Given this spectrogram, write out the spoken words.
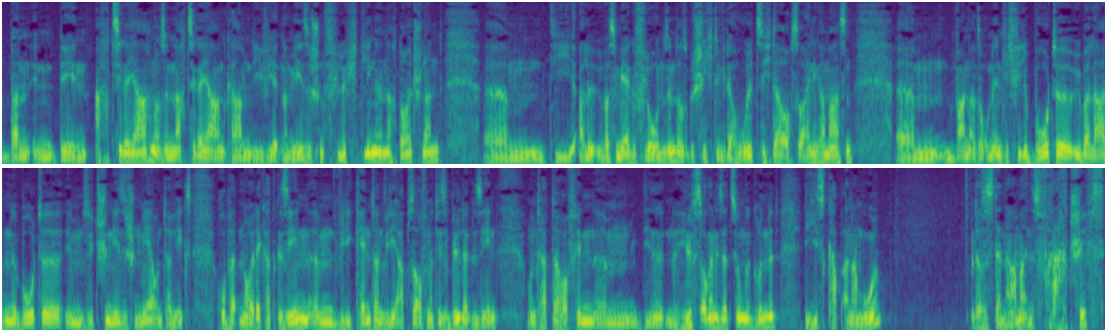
dann in den 80er Jahren, also in den 80er Jahren kamen die vietnamesischen Flüchtlinge nach Deutschland, ähm, die alle übers Meer geflohen sind, also Geschichte wiederholt sich da auch so einigermaßen, ähm, waren also unendlich viele Boote, überladene Boote im südchinesischen Meer unterwegs. Rupert Neudeck hat gesehen, ähm, wie die kentern, wie die absaufen, hat diese Bilder gesehen und hat daraufhin ähm, die, eine Hilfsorganisation gegründet, die hieß Cap Anamur. Das ist der Name eines Frachtschiffs,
